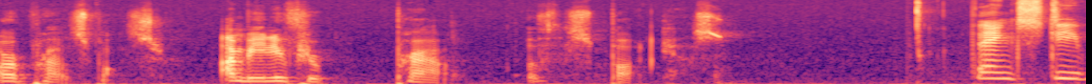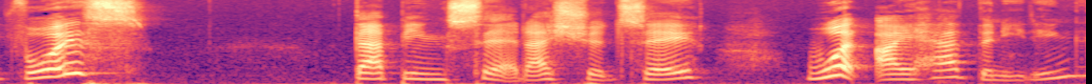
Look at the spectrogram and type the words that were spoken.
are proud sponsor. I mean, if you're proud of this podcast. Thanks, deep voice. That being said, I should say what I have been eating.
